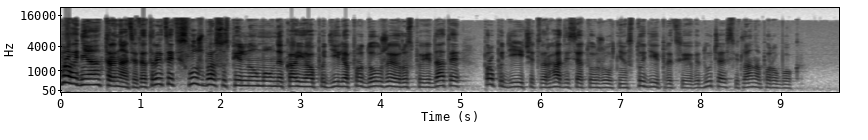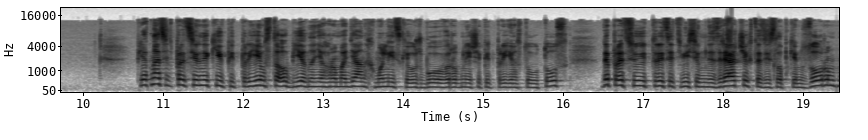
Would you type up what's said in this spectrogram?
Доброго дня, 13.30. Служба суспільного мовника ЮА Поділля продовжує розповідати про події четверга 10 жовтня. В студії працює ведуча Світлана Поробок. 15 працівників підприємства об'єднання громадян Хмельницьке учбово-виробниче підприємство УТОС, де працюють 38 незрячих та зі слабким зором,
